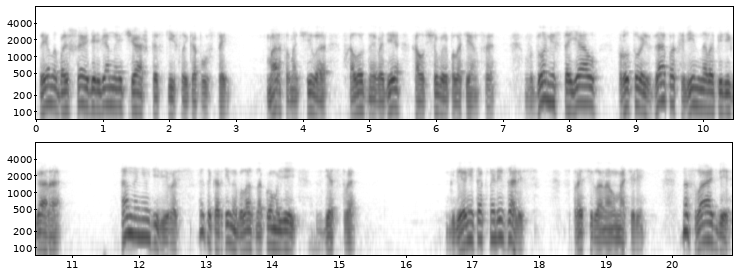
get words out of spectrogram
стояла большая деревянная чашка с кислой капустой. Марфа мочила холодной воде холщовое полотенце. В доме стоял крутой запах винного перегара. Анна не удивилась. Эта картина была знакома ей с детства. «Где они так нарезались?» — спросила она у матери. «На свадьбе».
